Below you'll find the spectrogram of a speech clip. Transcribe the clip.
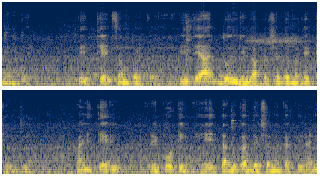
नेमतोय. ते थेट संपर्क हे त्या दोन जिल्हा परिषदेमध्ये ठेवतील. आणि ते रि रिपोर्टिंग हे तालुकाध्यक्षांना करतील आणि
